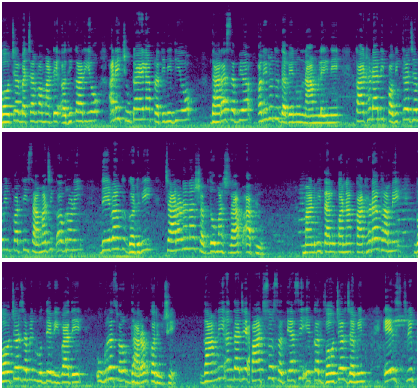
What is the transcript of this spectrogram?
ગૌચર બચાવવા માટે અધિકારીઓ અને ચૂંટાયેલા પ્રતિનિધિઓ, ધારાસભ્ય અનિરુદ્ધ દવેનું નામ લઈને કાઠડાની પવિત્ર જમીન પરથી સામાજિક અગ્રણી દેવાંગ ગઢવી ચારણના શબ્દોમાં શ્રાપ આપ્યું. માંડવી તાલુકાના કાઠડા ગામે ગૌચર જમીન મુદ્દે વિવાદે ઉગ્ર સ્વરૂપ ધારણ કર્યું છે. ગામની અંદાજે પાંચસો સત્યાસી એકર ગૌચર જમીન એર સ્ટ્રીપ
